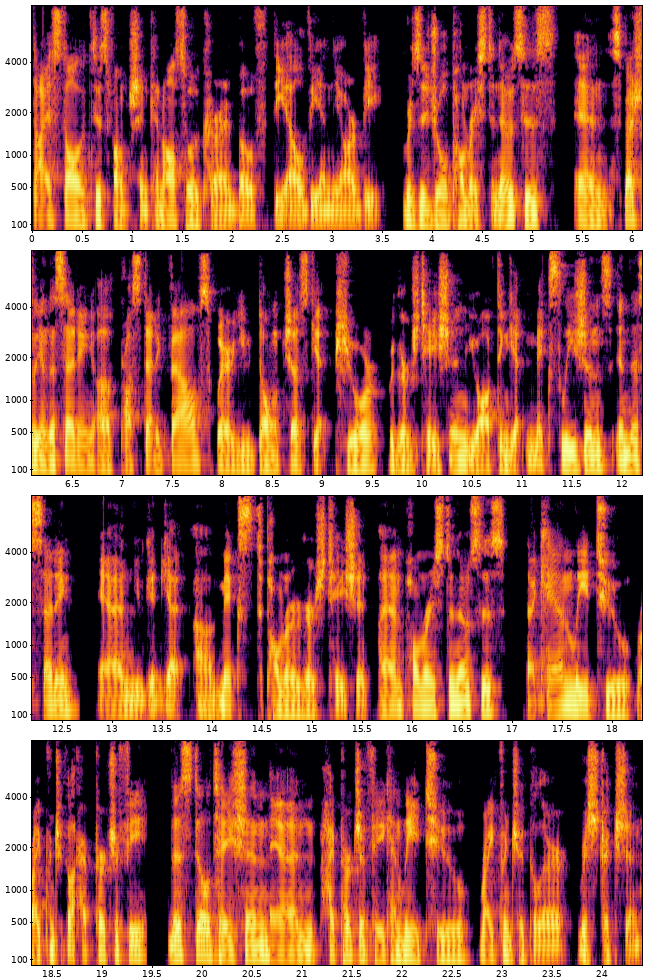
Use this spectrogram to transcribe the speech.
Diastolic dysfunction can also occur in both the LV and the RV. Residual pulmonary stenosis, and especially in the setting of prosthetic valves where you don't just get pure regurgitation, you often get mixed lesions in this setting, and you can get uh, mixed pulmonary regurgitation and pulmonary stenosis that can lead to right ventricular hypertrophy. This dilatation and hypertrophy can lead to right ventricular restriction.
